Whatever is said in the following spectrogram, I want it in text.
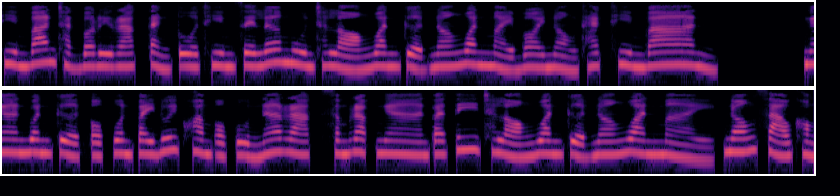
ทีมบ้านฉัตรบริรักษ์แต่งตัวธีมเซเลอร์มูนฉลองวันเกิดน้องวันใหม่บอยหน่องแท็กทีมบ้าน งานวันเกิดอบอวลไปด้วยความอบอุ่นน่ารักสำหรับงานปาร์ตี้ฉลองวันเกิดน้องวันใหม่ น้องสาวของ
